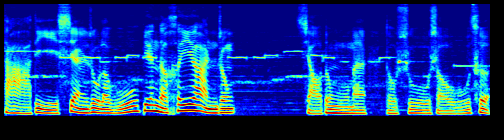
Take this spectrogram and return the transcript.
大地陷入了无边的黑暗中，小动物们都束手无策。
